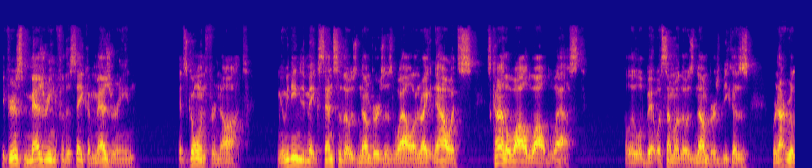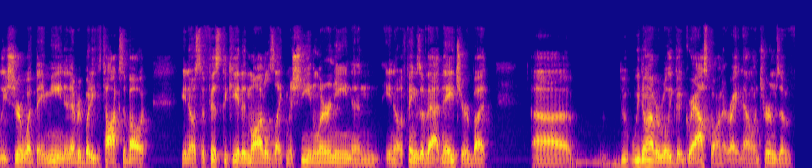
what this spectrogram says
if you're just measuring for the sake of measuring, it's going for naught. I mean, we need to make sense of those numbers as well. And right now, it's it's kind of the wild, wild west a little bit with some of those numbers because we're not really sure what they mean. And everybody talks about you know sophisticated models like machine learning and you know things of that nature, but uh, we don't have a really good grasp on it right now in terms of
